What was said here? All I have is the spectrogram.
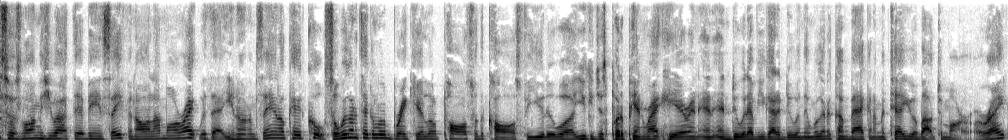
So as long as you're out there being safe and all, I'm all right with that. You know what I'm saying? Okay, cool. So we're going to take a little break here, a little pause for the calls for you to, uh, you could just put a pin right here and, and, and do whatever you got to do. And then we're going to come back and I'm going to tell you about tomorrow. All right.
